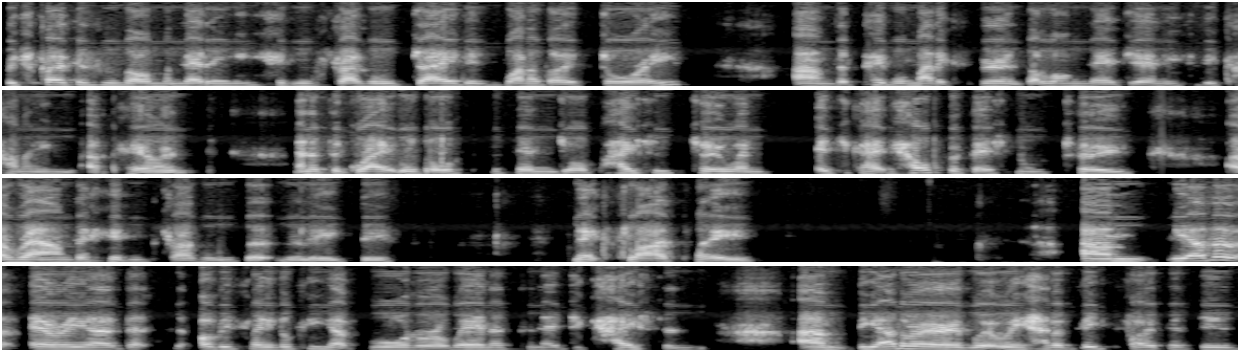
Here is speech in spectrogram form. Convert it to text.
which focuses on the many hidden struggles. Jade is one of those stories um, that people might experience along their journey to becoming a parent. And it's a great resource to send your patients to and educate health professionals to around the hidden struggles that really exist. Next slide, please. Um, the other area that's obviously looking at broader awareness and education, um, the other area where we have a big focus is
